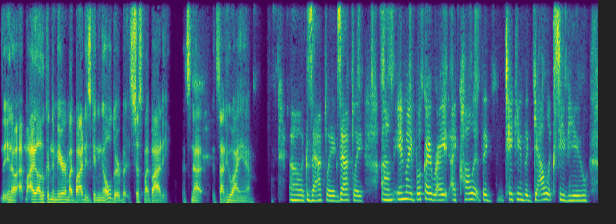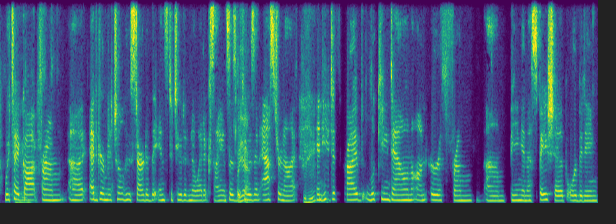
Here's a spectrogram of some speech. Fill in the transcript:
You know, I, I look in the mirror, my body's getting older, but it's just my body. It's not. It's not who I am. Oh, exactly, exactly. Um, in my book, I write, I call it the taking the galaxy view, which mm-hmm. I got from uh, Edgar Mitchell, who started the Institute of Noetic Sciences, but oh, yeah. he was an astronaut, mm-hmm. and he described looking down on Earth from um, being in a spaceship orbiting,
